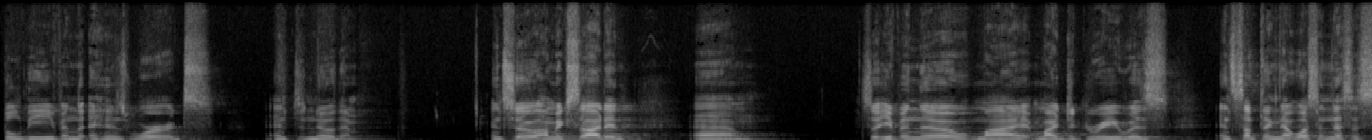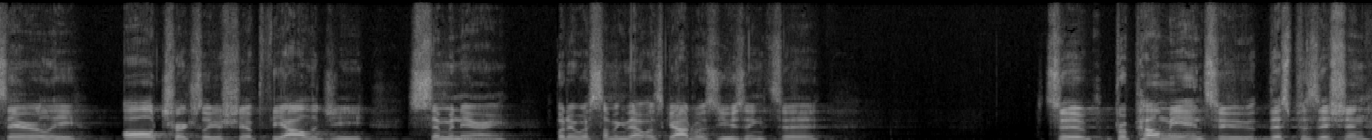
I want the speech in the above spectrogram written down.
believe in, the, in his words and to know them. And so I'm excited. Um, so even though my, my degree was in something that wasn't necessarily all church leadership, theology, seminary, but it was something that was God was using to, to propel me into this position,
